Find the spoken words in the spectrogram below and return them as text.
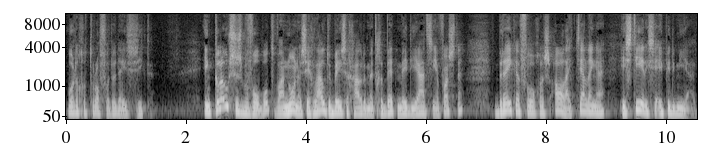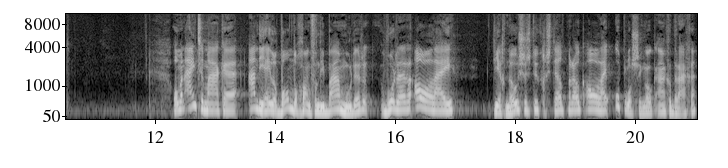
worden getroffen door deze ziekte. In kloosters bijvoorbeeld, waar nonnen zich louter bezighouden met gebed, mediatie en vasten, breken volgens allerlei tellingen hysterische epidemieën uit. Om een eind te maken aan die hele wandelgang van die baarmoeder, worden er allerlei diagnoses natuurlijk gesteld, maar ook allerlei oplossingen ook aangedragen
